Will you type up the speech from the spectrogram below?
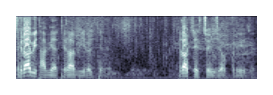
드랍이 답이야 드랍이 이럴 때는. 드랍 됐죠 이제 업그레이드.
